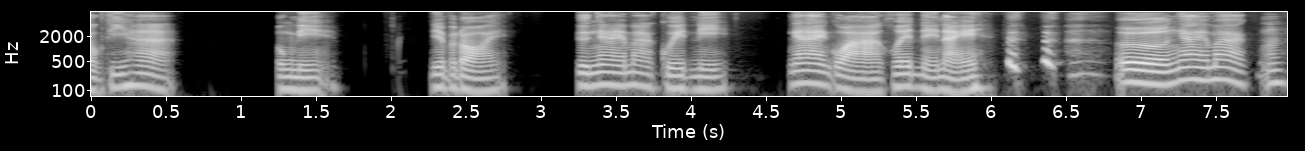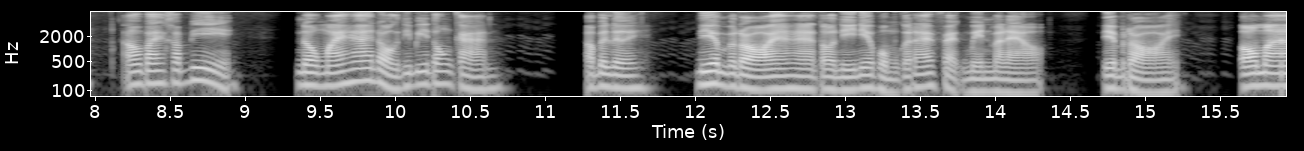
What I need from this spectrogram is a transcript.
ดอกที่ 5 ตรงนี้ เรียบร้อย คือง่ายมาก เควสนี้ ง่ายกว่า เควสไหน ๆ เออ ง่ายมาก อืม เอาไปครับพี่ ดอกไม้ 5 ดอกที่พี่ต้องการ เอาไปเลย เรียบร้อยอะครับ ตอนนี้เนี่ยผมก็ได้ แฟกเมนต์ มาแล้ว เรียบร้อย ต่อมา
